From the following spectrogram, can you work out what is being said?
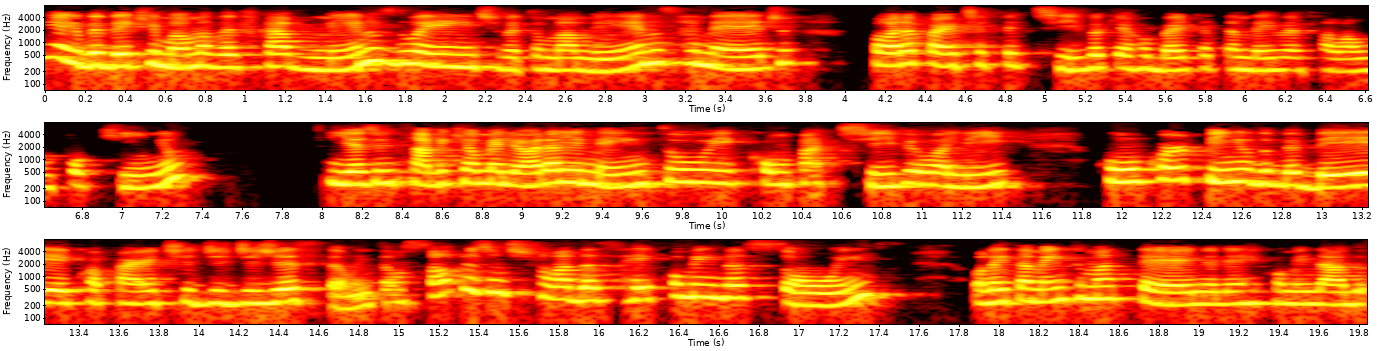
E aí o bebê que mama vai ficar menos doente, vai tomar menos remédio, fora a parte afetiva, que a Roberta também vai falar um pouquinho. E a gente sabe que é o melhor alimento e compatível ali com o corpinho do bebê, com a parte de digestão. Então, só para a gente falar das recomendações, o aleitamento materno é recomendado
